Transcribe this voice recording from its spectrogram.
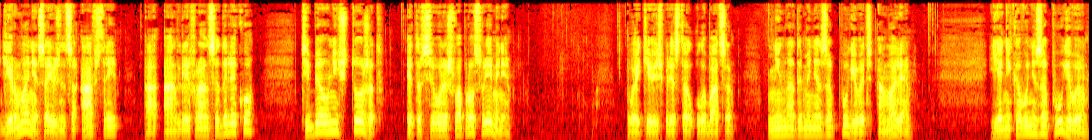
Германия — союзница Австрии, а Англия и Франция далеко. Тебя уничтожат, это всего лишь вопрос времени». Войкевич перестал улыбаться. «Не надо меня запугивать, Амалия». «Я никого не запугиваю»,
